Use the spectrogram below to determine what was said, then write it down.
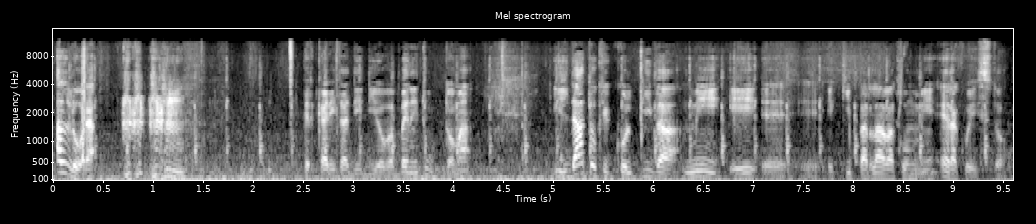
Allora, per carità di Dio, va bene tutto, ma il dato che colpiva me e, eh, e chi parlava con me era questo.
